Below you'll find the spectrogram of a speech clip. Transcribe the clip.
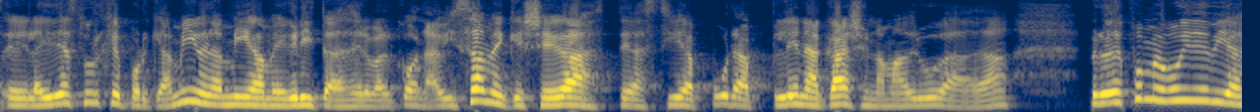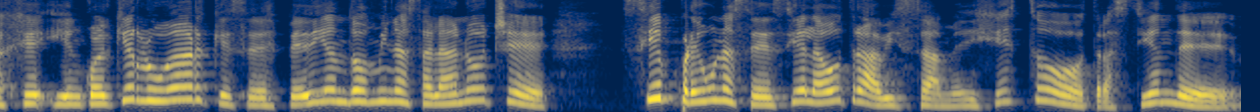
eh, la idea surge porque a mí una amiga me grita desde el balcón, avísame que llegaste, hacía pura plena calle una madrugada. Pero después me voy de viaje y en cualquier lugar que se despedían dos minas a la noche, siempre una se decía a la otra, avísame. Dije, esto trasciende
